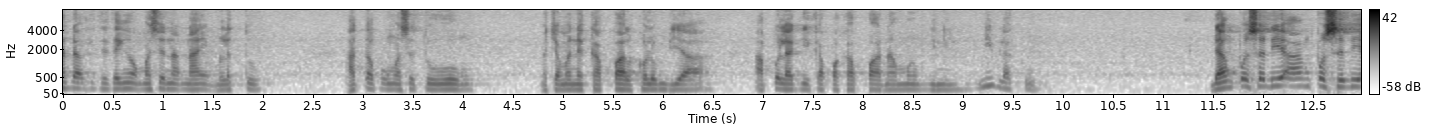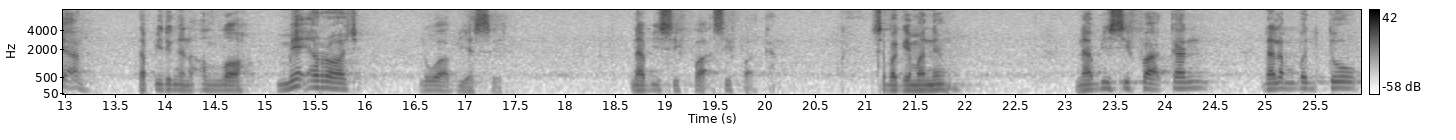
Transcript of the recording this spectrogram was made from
tak kita tengok masa nak naik meletup ataupun masa turun macam mana kapal Columbia apa lagi kapal-kapal nama begini? Ini berlaku. Dan persediaan-persediaan tapi dengan Allah Mi'raj luar biasa. Nabi sifat-sifatkan. Sebagaimana Nabi sifatkan dalam bentuk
